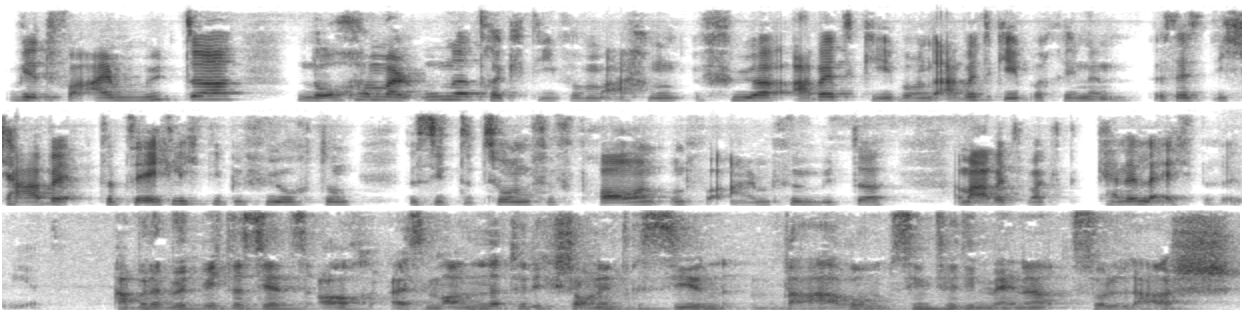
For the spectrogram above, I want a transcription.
wird vor allem Mütter noch einmal unattraktiver machen für Arbeitgeber und Arbeitgeberinnen. Das heißt, ich habe tatsächlich die Befürchtung, dass die Situation für Frauen und vor allem für Mütter am Arbeitsmarkt keine leichtere wird. Aber da würde mich das jetzt auch als Mann natürlich schon interessieren, warum sind hier die Männer so lasch?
